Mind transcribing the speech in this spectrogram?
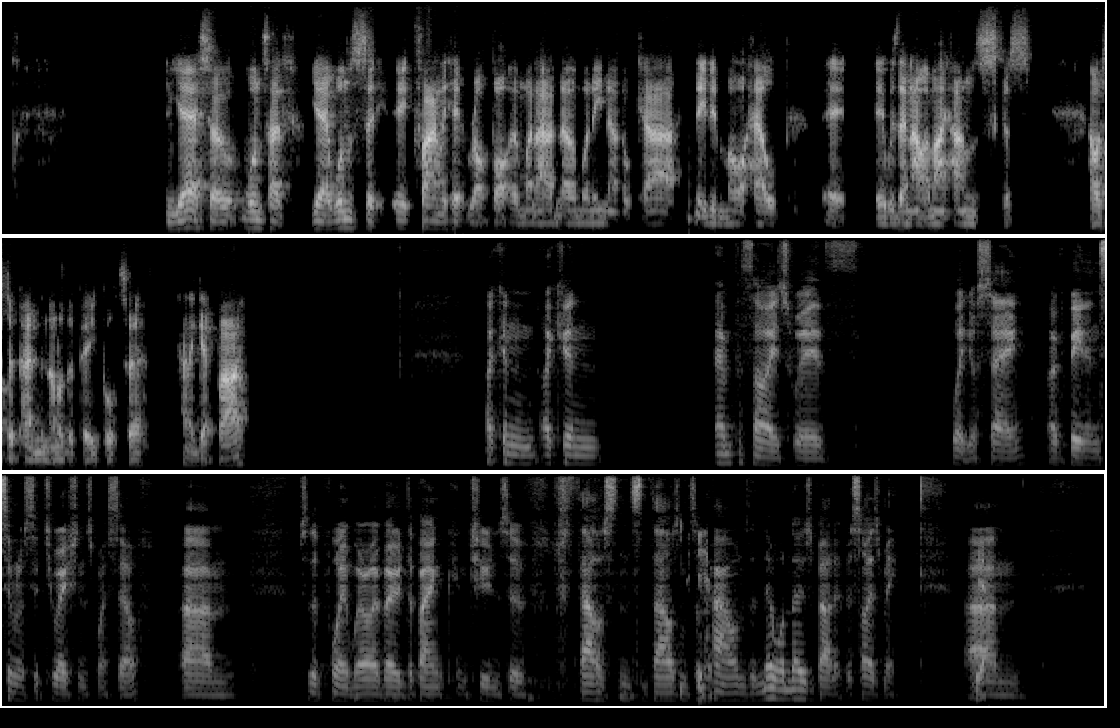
and yeah, so once I'd yeah, once it, it, finally hit rock bottom when I had no money, no car, needed more help, it it was then out of my hands because I was dependent on other people to kind of get by. I can I can empathize with what you're saying. I've been in similar situations myself, um, to the point where I've owed the bank in tunes of thousands and thousands of yeah. pounds, and no one knows about it besides me. Um, yeah.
